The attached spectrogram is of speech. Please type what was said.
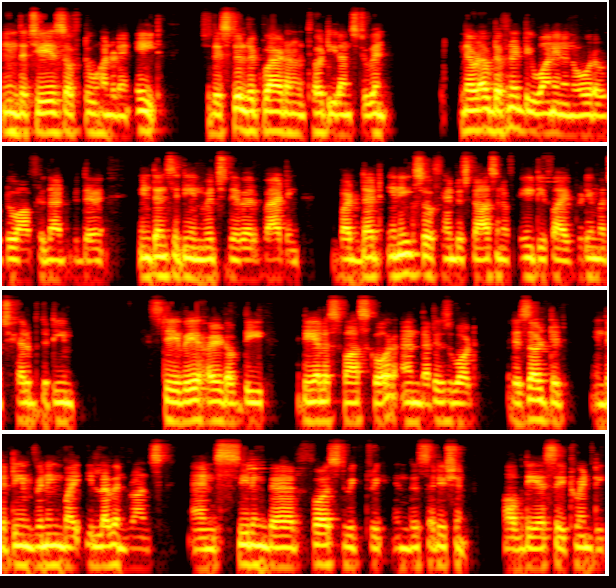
in the chase of 208. So they still required around 30 runs to win. They would have definitely won in an over or two after that with the intensity in which they were batting. But that innings of Hendricks Klaasen of 85 pretty much helped the team stay way ahead of the DLS fast score, and that is what resulted in the team winning by 11 runs and sealing their first victory in this edition of the SA20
